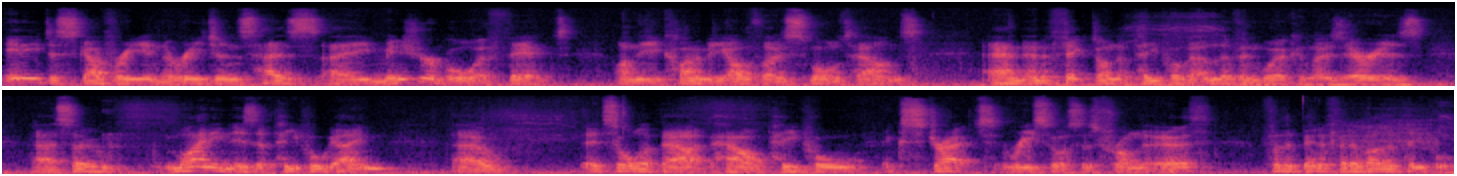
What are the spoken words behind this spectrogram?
Any discovery in the regions has a measurable effect on the economy of those small towns and an effect on the people that live and work in those areas. Uh, so, mining is a people game. Uh, it's all about how people extract resources from the earth for the benefit of other people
